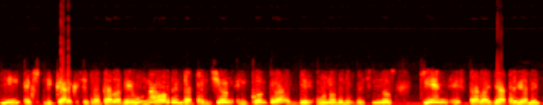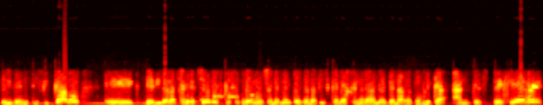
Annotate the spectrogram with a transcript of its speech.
y explicar que se trataba de una orden de aprehensión en contra de uno de los vecinos quien estaba ya previamente identificado eh, debido a las agresiones que sufrieron los elementos de la Fiscalía General de la República. Antes PGR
